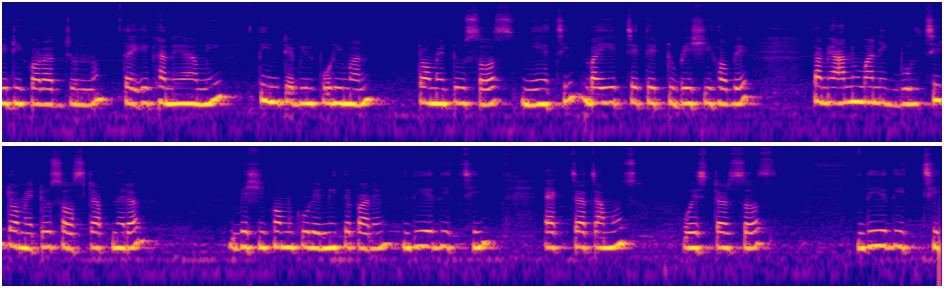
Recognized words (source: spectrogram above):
রেডি করার জন্য। তাই এখানে আমি তিন টেবিল পরিমাণ টমেটো সস নিয়েছি বা এর চেতে একটু বেশি হবে। তো আমি আনুমানিক বলছি টমেটো সসটা আপনারা বেশি কম করে নিতে পারেন। দিয়ে দিচ্ছি এক চা চামচ ওয়েস্টার সস। দিয়ে দিচ্ছি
